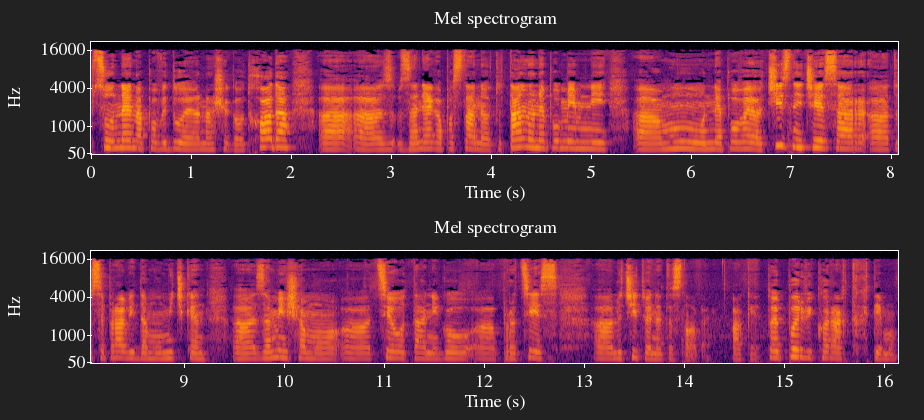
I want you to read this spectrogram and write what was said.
psu ne napovedujejo našega odhoda, uh, uh, za njega postanejo totalno nepomembni, uh, mu ne povejo čist ničesar, uh, to se pravi, da mu mičken uh, zamešamo uh, cel ta njegov uh, proces uh, ločitvene tesnove. Okay, to je prvi korak k temu.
